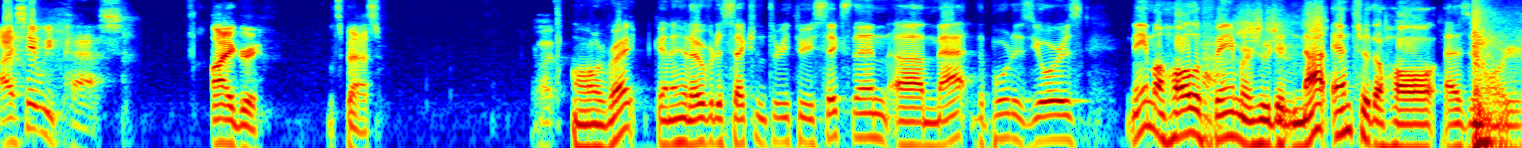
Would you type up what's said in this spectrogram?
I say we pass. I agree. Let's pass. Right. All right. Gonna head over to section three three six then. Uh, Matt, the board is yours. Name a Hall of oh, Famer shoot. who did not enter the Hall as an Oriole.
